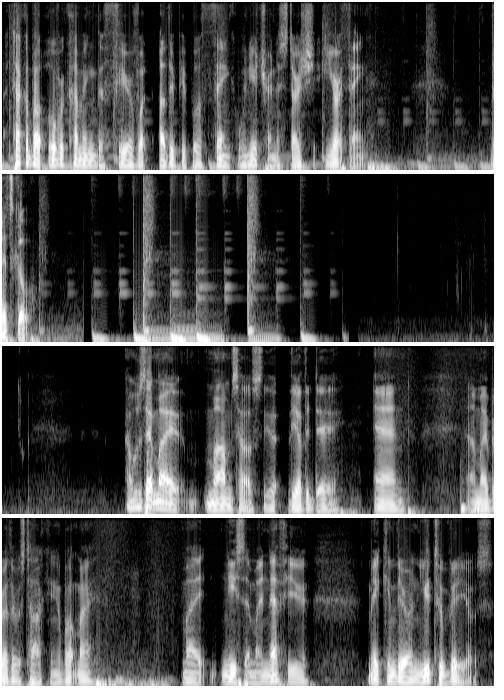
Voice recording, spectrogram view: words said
I talk about overcoming the fear of what other people think when you're trying to start your thing. Let's go. I was at my mom's house the the other day, and uh, my brother was talking about my my niece and my nephew making their own YouTube videos,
